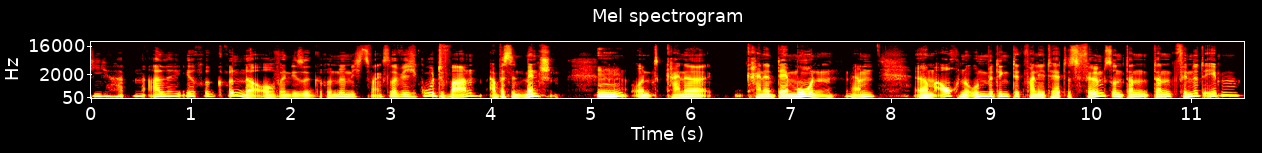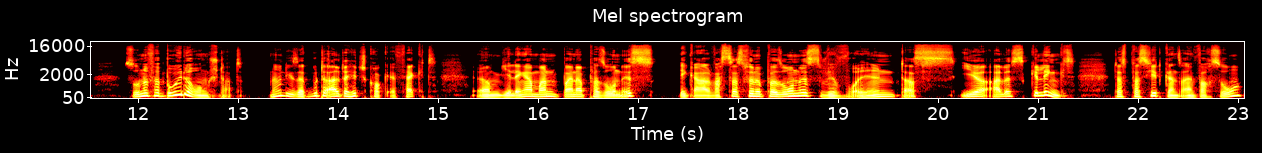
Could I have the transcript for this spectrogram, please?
die hatten alle ihre Gründe, auch wenn diese Gründe nicht zwangsläufig gut waren, aber es sind Menschen mhm. und keine keine Dämonen. Ja? Ähm, auch eine unbedingte Qualität des Films und dann dann findet eben so eine Verbrüderung statt. Ne, dieser gute alte Hitchcock-Effekt. Ähm, je länger man bei einer Person ist, egal was das für eine Person ist, wir wollen, dass ihr alles gelingt. Das passiert ganz einfach so.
